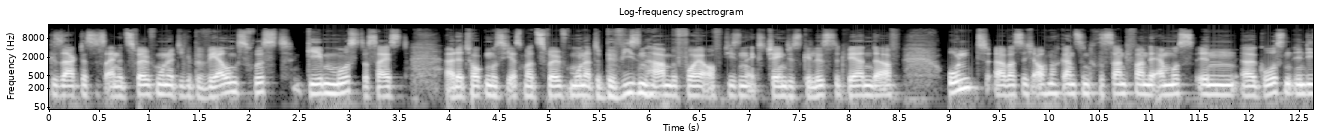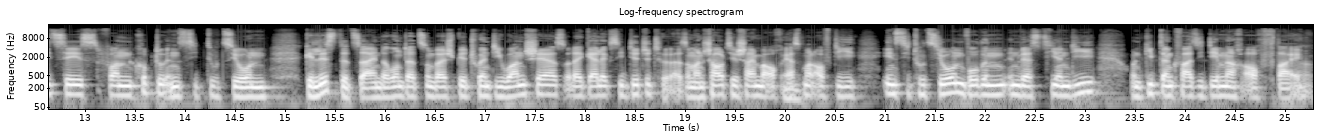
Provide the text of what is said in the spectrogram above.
gesagt, dass es eine zwölfmonatige Bewährungsfrist geben muss. Das heißt, äh, der Token muss sich erstmal zwölf Monate bewiesen haben, bevor er auf diesen Exchanges gelistet werden darf. Und äh, was ich auch noch ganz interessant fand, er muss in äh, großen Indizes von Kryptoinstitutionen gelistet sein, darunter zum Beispiel 21 Shares oder Galaxy Digital. Also man schaut hier scheinbar auch mhm. erstmal auf die Institutionen, worin investieren die und gibt dann quasi demnach auch frei. Ja.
